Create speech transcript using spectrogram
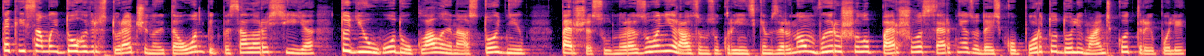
Такий самий договір з Туреччиною та ООН підписала Росія. Тоді угоду уклали на 100 днів. Перше судно Разоні разом з українським зерном вирушило 1 серпня з одеського порту до Ліманського Триполі.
